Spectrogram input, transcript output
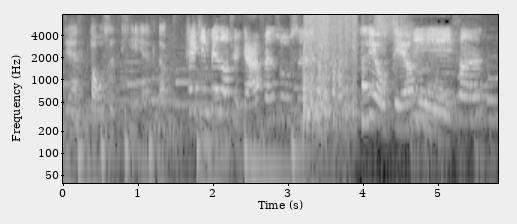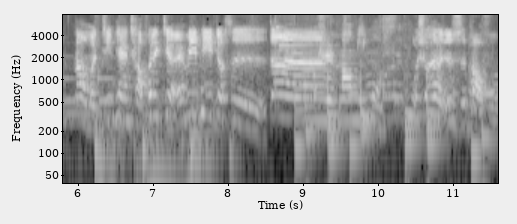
间都是甜的。黑金变奏曲给它分数是六点五，分。那我们今天巧克力界的 MVP 就是我是，猫咪慕斯。我喜欢的日式泡芙。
